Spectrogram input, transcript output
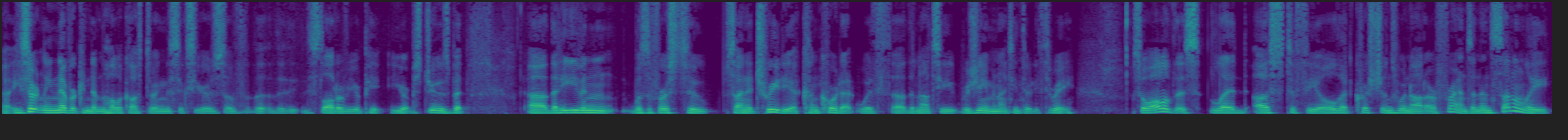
Uh, he certainly never condemned the Holocaust during the six years of the, the, the slaughter of Europe, Europe's Jews, but uh, that he even was the first to sign a treaty, a concordat, with uh, the Nazi regime in 1933. So all of this led us to feel that Christians were not our friends. And then suddenly,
